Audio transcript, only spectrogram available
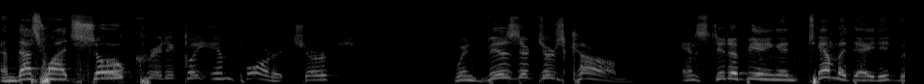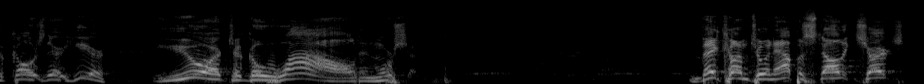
And that's why it's so critically important, church. When visitors come, instead of being intimidated because they're here, you are to go wild in worship. They come to an apostolic church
